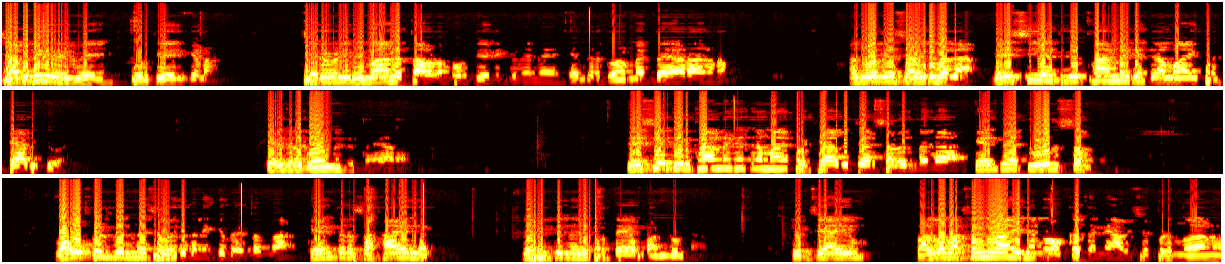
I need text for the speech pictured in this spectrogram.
ശബരി റെയിൽവേ പൂർത്തീകരിക്കണം. ചെറുവള്ളി വിമാനത്താവളം പൂർത്തീകരിക്കുന്നതിന് കേന്ദ്ര ഗവൺമെന്റ് തയ്യാറാകണം. അതുപോലെ തന്നെ ശബരിമല ദേശീയ തീർത്ഥാടന കേന്ദ്രമായി പ്രഖ്യാപിക്കുവാൻ കേന്ദ്ര ഗവൺമെന്റ് തയ്യാറാകണം. ദേശീയ തീർത്ഥാടന കേന്ദ്രമായി പ്രഖ്യാപിച്ചാൽ ശബരിമല കേന്ദ്ര ടൂറിസം വകുപ്പിൽ നിന്ന് ശബരിമലയ്ക്ക് വേണ്ടുന്ന കേന്ദ്ര സഹായങ്ങൾ ലഭിക്കുന്നതിന് പ്രത്യേക ഫണ്ടുണ്ടാകും. തീർച്ചയായും പല വർഷങ്ങളായി ഞങ്ങളൊക്കെ തന്നെ ആവശ്യപ്പെടുന്നതാണ്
